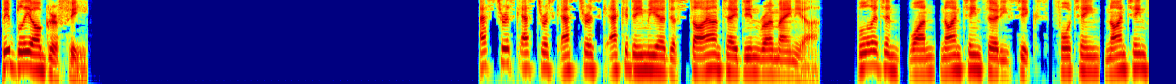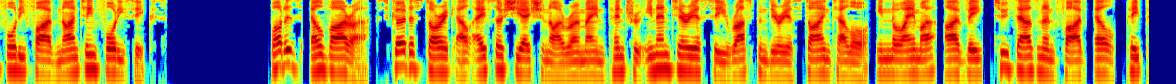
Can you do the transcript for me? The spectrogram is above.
Bibliography Asterisk asterisk asterisk Academia de Sciente din Romania. Bulletin 1 1936 14 1945-1946 Botez, Elvira, Scurt Historic al Asociației Romaine pentru Inanteria și Răspândirea Științelor, in Noema, IV, 2005, L, pp.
